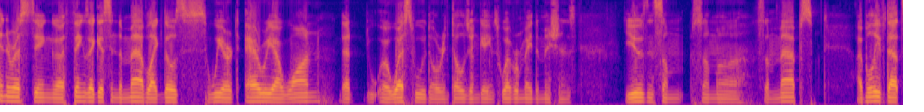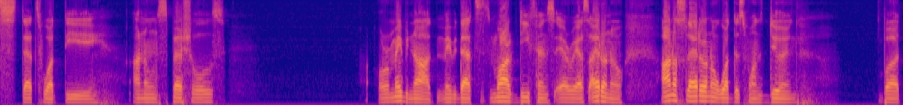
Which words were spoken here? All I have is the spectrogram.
interesting uh, things I guess in the map like those weird area 1 that uh, Westwood or Intelligent Games whoever made the missions used in some some uh, some maps. I believe that's that's what the unknown specials or maybe not. Maybe that's marked defense areas. I don't know. Honestly I don't know what this one's doing. But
